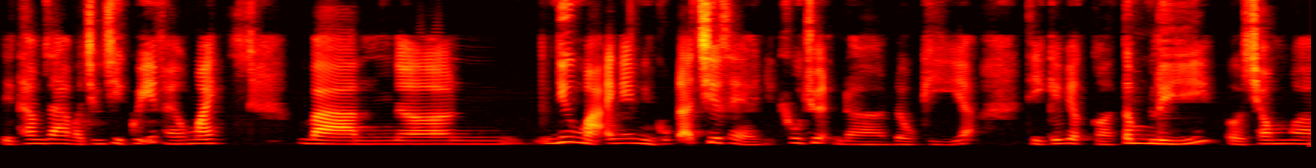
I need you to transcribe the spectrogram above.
để tham gia vào chứng chỉ quỹ phải không anh? Và à, nhưng mà anh em mình cũng đã chia sẻ những câu chuyện à, đầu ký ạ, thì cái việc à, tâm lý ở trong à,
